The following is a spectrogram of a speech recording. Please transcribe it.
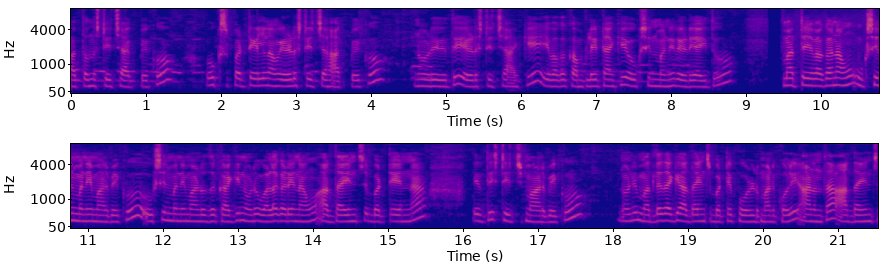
ಮತ್ತೊಂದು ಸ್ಟಿಚ್ ಹಾಕಬೇಕು. ಉಕ್ಸ್ ಪಟ್ಟಿಯಲ್ಲಿ ನಾವು ಎರಡು ಸ್ಟಿಚ್ ಹಾಕಬೇಕು. ನೋಡಿ ರೀತಿ ಎರಡು ಸ್ಟಿಚ್ ಹಾಕಿ, ಇವಾಗ ಕಂಪ್ಲೀಟ್ ಹಾಕಿ ಉಕ್ಸಿನ ಮಣಿ ರೆಡಿ ಆಯಿತು. ಮತ್ತು ಇವಾಗ ನಾವು ಉಕ್ಸಿನ ಮಣಿ ಮಾಡಬೇಕು. ಉಕ್ಸಿನ ಮಣಿ ಮಾಡೋದಕ್ಕಾಗಿ ನೋಡಿ, ಒಳಗಡೆ ನಾವು ಅರ್ಧ ಇಂಚ್ ಬಟ್ಟೆಯನ್ನು ಇರ್ತಿ ರೀತಿ ಸ್ಟಿಚ್ ಮಾಡಬೇಕು. ನೋಡಿ, ಮೊದಲೇದಾಗಿ ಅರ್ಧ ಇಂಚ್ ಬಟ್ಟೆ ಫೋಲ್ಡ್ ಮಾಡ್ಕೊಳ್ಳಿ. ಆನಂತರ ಅರ್ಧ ಇಂಚ್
